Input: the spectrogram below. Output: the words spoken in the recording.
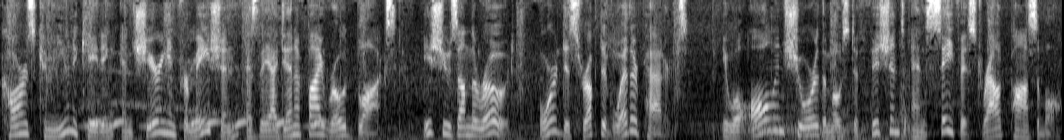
cars communicating and sharing information as they identify roadblocks, issues on the road, or disruptive weather patterns. It will all ensure the most efficient and safest route possible.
